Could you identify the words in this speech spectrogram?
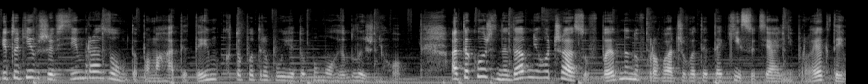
І тоді вже всім разом допомагати тим, хто потребує допомоги ближнього. А також з недавнього часу впевнено впроваджувати такі соціальні проекти,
